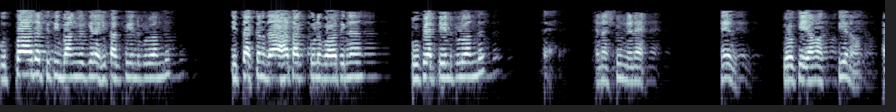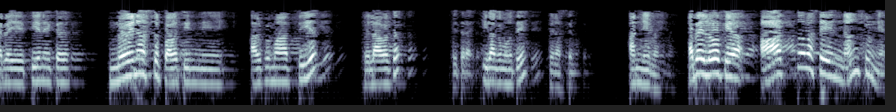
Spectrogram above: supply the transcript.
උත්පාද ප්‍රතිබංග කියලා හිතක් තියෙන්න පුළුවන්ද? චිත්තක්ෂණ 17ක් තුල පවතින රූපයක් තියෙන්න පුළුවන්ද? නැහැ. එහෙනම් ශුන්‍ය නැහැ. නේද? ලෝකේ යමක් තියෙනවා. හැබැයි ඒ තියෙන එක නොවෙනස්ව පවතින්නේ අල්ප මාත්‍රිය වේලාවක විතරයි. ඊළඟ මොහොතේ වෙනස් වෙනවා. අන්න එහෙමයි. හැබැයි ලෝකය ආත්ම වශයෙන් නම් ශුන්‍යයි.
